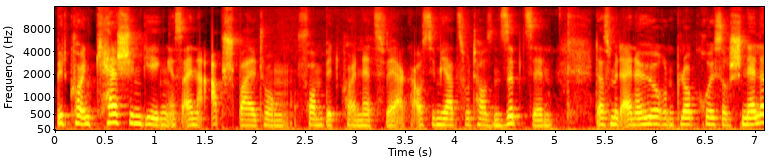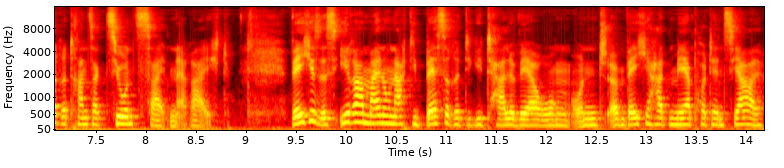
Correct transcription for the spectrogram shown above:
Bitcoin Cash hingegen ist eine Abspaltung vom Bitcoin-Netzwerk aus dem Jahr 2017, das mit einer höheren Blockgröße schnellere Transaktionszeiten erreicht. Welches ist Ihrer Meinung nach die bessere digitale Währung und äh, welche hat mehr Potenzial?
